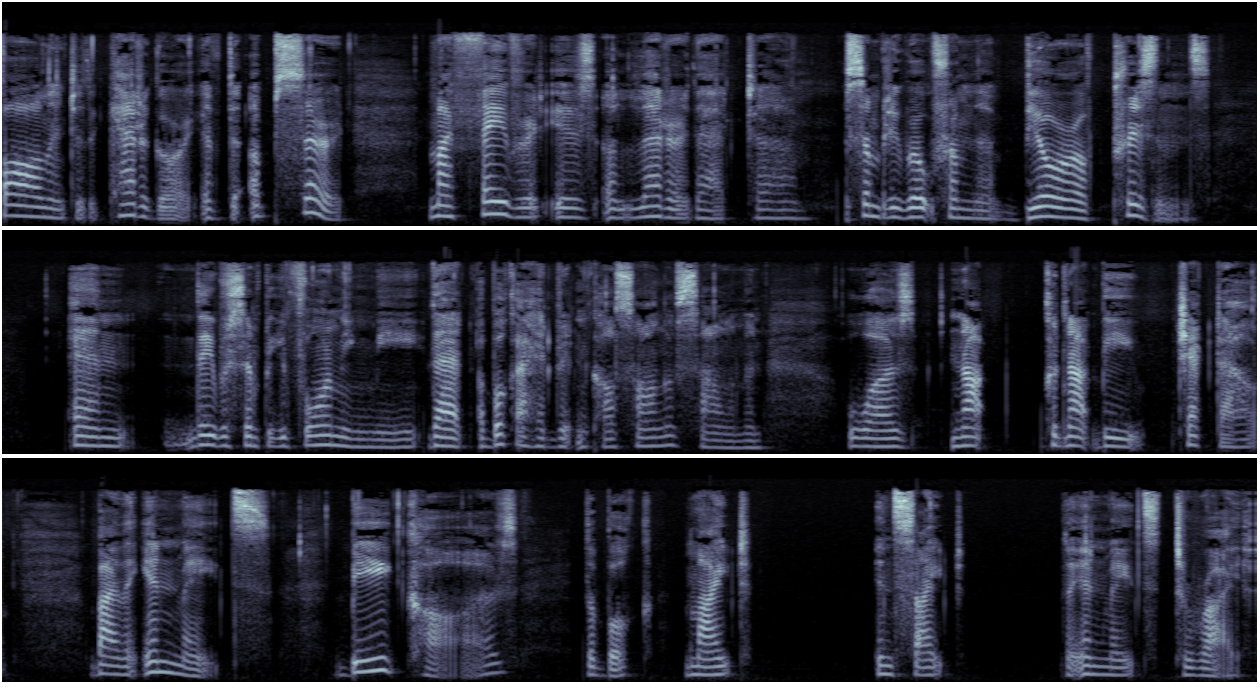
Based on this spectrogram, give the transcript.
fall into the category of the absurd. My favorite is a letter that um, somebody wrote from the Bureau of Prisons, and they were simply informing me that a book I had written called Song of Solomon was not could not be checked out by the inmates because the book might incite the inmates to riot.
